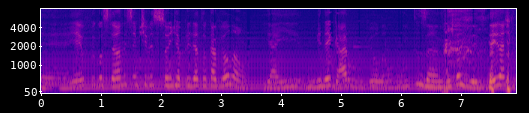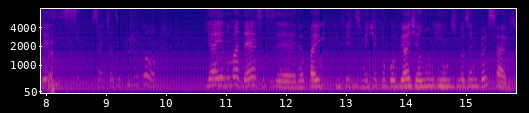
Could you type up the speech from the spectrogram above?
É, e aí eu fui gostando e sempre tive esse sonho de aprender a tocar violão. E aí me negaram o violão muitos anos, muitas vezes. Desde, acho que desde os 5, 7 anos eu fui no violão. E aí numa dessas, é, meu pai infelizmente acabou viajando em um dos meus aniversários.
